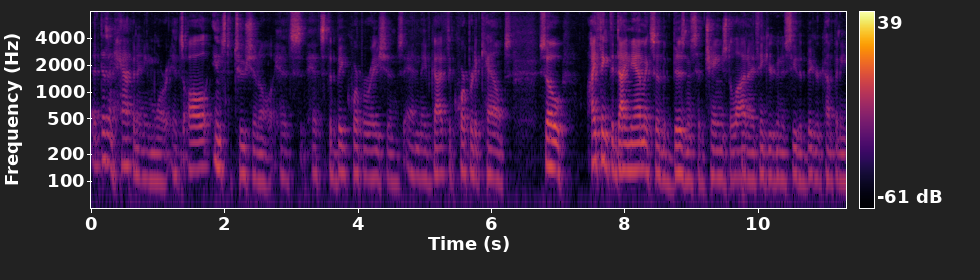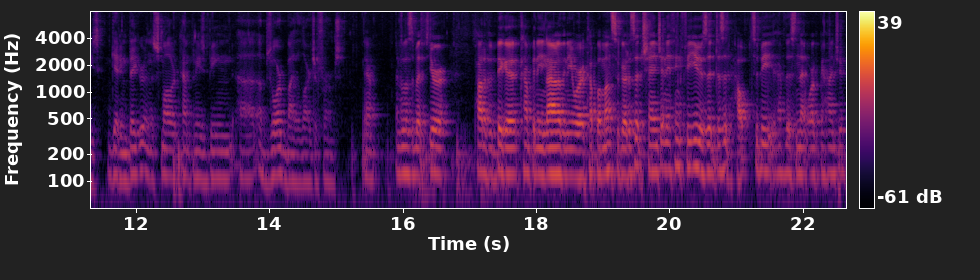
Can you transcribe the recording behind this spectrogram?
It doesn't happen anymore. It's all institutional. It's it's the big corporations, and they've got the corporate accounts. So I think the dynamics of the business have changed a lot. And I think you're going to see the bigger companies getting bigger, and the smaller companies being uh, absorbed by the larger firms. Yeah. And Elizabeth, you're part of a bigger company now than you were a couple of months ago. Does it change anything for you? Is it does it help to be have this network behind you?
